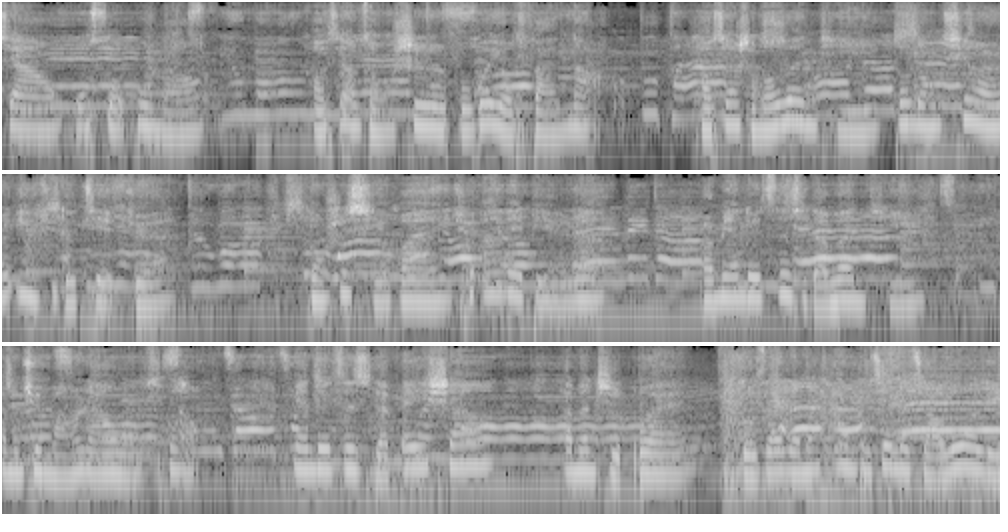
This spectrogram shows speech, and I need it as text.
像无所不能，好像总是不会有烦恼，好像什么问题都能轻而易举的解决，总是喜欢去安慰别人，而面对自己的问题，他们却茫然无措；面对自己的悲伤，他们只会躲在人们看不见的角落里，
